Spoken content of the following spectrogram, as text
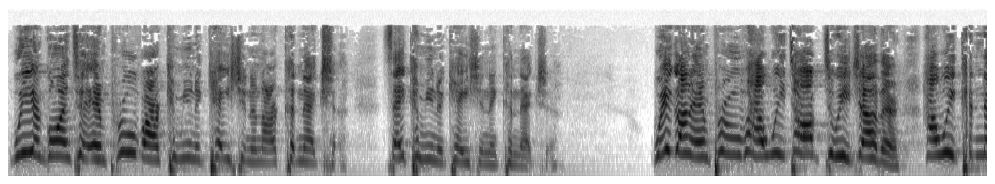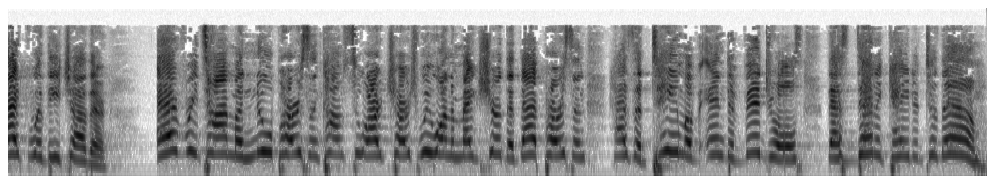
We are going to improve our communication and our connection. Say communication and connection. We're going to improve how we talk to each other, how we connect with each other. Every time a new person comes to our church, we want to make sure that that person has a team of individuals that's dedicated to them.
